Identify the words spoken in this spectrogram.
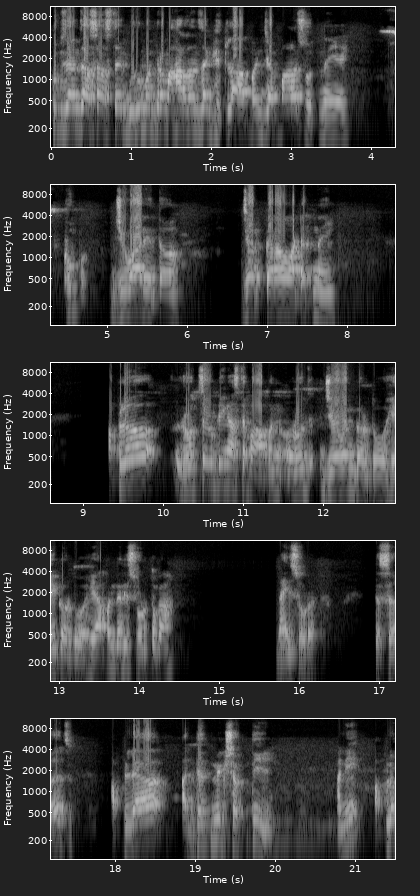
खूप जणांचं असं असतं गुरुमंत्र महाराजांचा घेतला पण जपमाळच होत नाहीये. खूप जिवार येतं जप करावं वाटत नाही. आपलं रोजचं रुटीन असतं पहा आपण रोज जेवण करतो हे करतो हे आपण कधी सोडतो का? नाही सोडत. तसंच आपल्या आध्यात्मिक शक्ती आणि आपलं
